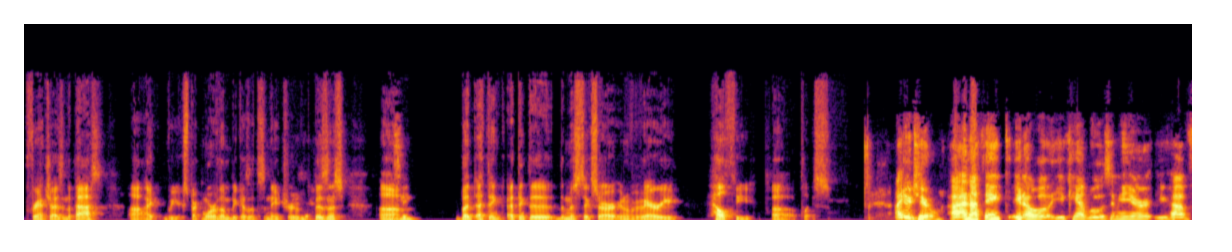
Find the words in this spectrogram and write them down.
franchise in the past. Uh, I we expect more of them because it's the nature of the business. Um, but I think I think the the Mystics are in a very healthy uh, place. I do too. Uh, and I think you know you can't lose. I mean, you're you have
